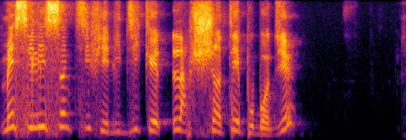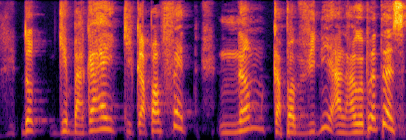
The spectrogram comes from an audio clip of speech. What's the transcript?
Mais s'il est sanctifié, il dit que l'a chanté pour bon Dieu, Donc, il y a bagaille qui est capable de faire, non capable de venir à la repentance.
